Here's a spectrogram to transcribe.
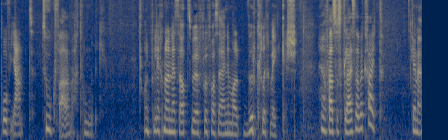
Proviant. Zugfahren macht hungrig. Und vielleicht noch einen Ersatzwürfel, falls einer mal wirklich weg ist. Ja, falls das Gleis aber kalt. Genau.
